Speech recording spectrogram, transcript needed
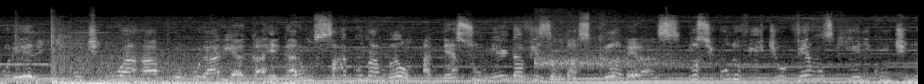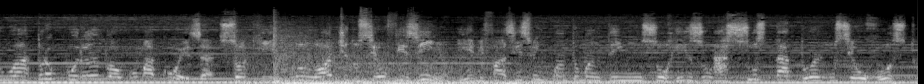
por ele, que continua a procurar e a carregar um saco na mão até sumir da visão das câmeras. No segundo vídeo, vemos que ele continua procurando alguma coisa, só que no lote do seu vizinho, e ele faz isso enquanto mantém um sorriso assustador no seu rosto.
